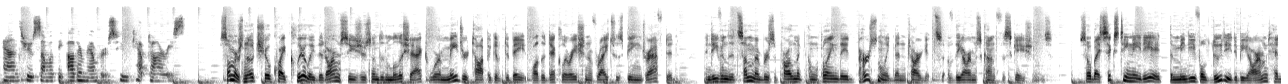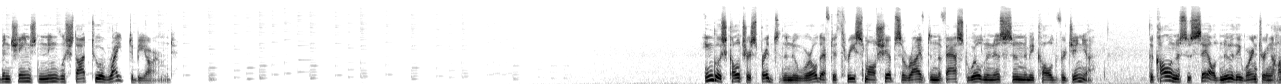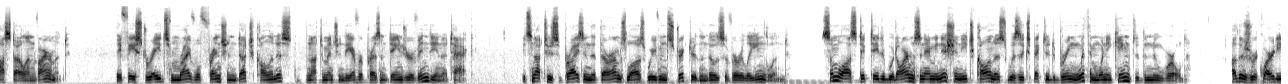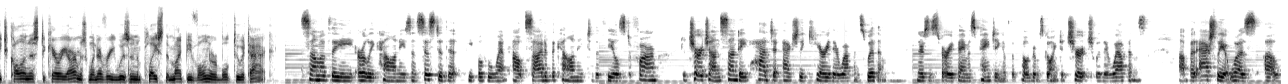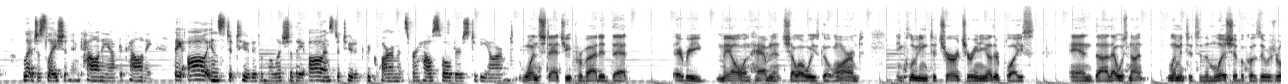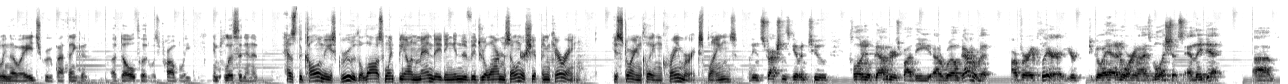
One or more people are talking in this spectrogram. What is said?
and through some of the other members who kept diaries. Somers' notes show quite clearly that arms seizures under the Militia Act were a major topic of debate while the Declaration of Rights was being drafted, and even that some members of Parliament complained they had personally been targets of the arms confiscations. So by 1688, the medieval duty to be armed had been changed in English thought to a right to be armed. English culture spread to the New World after three small ships arrived in the vast wilderness soon to be called Virginia. The colonists who sailed knew they were entering a hostile environment. They faced raids from rival French and Dutch colonists, not to mention the ever present danger of Indian attack. It's not too surprising that their arms laws were even stricter than those of early England. Some laws dictated what arms and ammunition each colonist was expected to bring with him when he came to the New World. Others required each colonist to carry arms whenever he was in a place that might be vulnerable to attack. Some of the early colonies insisted that people who went outside of the colony to the fields to farm, to church on Sunday, had to actually carry their weapons with them. There's this very famous painting of the pilgrims going to church with their weapons. Uh, but actually, it was uh, legislation in colony after colony. They all instituted a militia. They all instituted requirements for householders to be armed. One statute provided that every male inhabitant shall always go armed, including to church or any other place. And uh, that was not limited to the militia because there was really no age group. I think adulthood was probably implicit in it. As the colonies grew, the laws went beyond mandating individual arms ownership and carrying. Historian Clayton Cramer explains The instructions given to colonial governors by the uh, royal government are very clear. You're to go ahead and organize militias, and they did. Uh,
